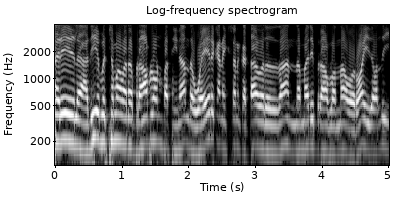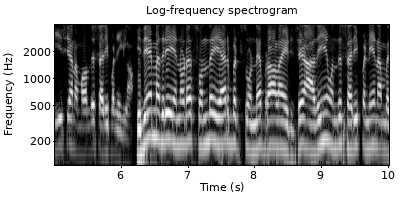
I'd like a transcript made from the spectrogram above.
மாதிரி இதுல அதிகபட்சமா வர ப்ராப்ளம்னு பாத்தீங்கன்னா இந்த ஒயர் கனெக்ஷன் கட் ஆகுறது தான் இந்த மாதிரி ப்ராப்ளம் தான் வரும். இதை வந்து ஈஸியா நம்ம வந்து சரி பண்ணிக்கலாம். இதே மாதிரி என்னோட சொந்த ஏர்பட்ஸ் ஒன்று ப்ராப்ளம் ஆயிடுச்சு. அதையும் வந்து சரி பண்ணி நம்ம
